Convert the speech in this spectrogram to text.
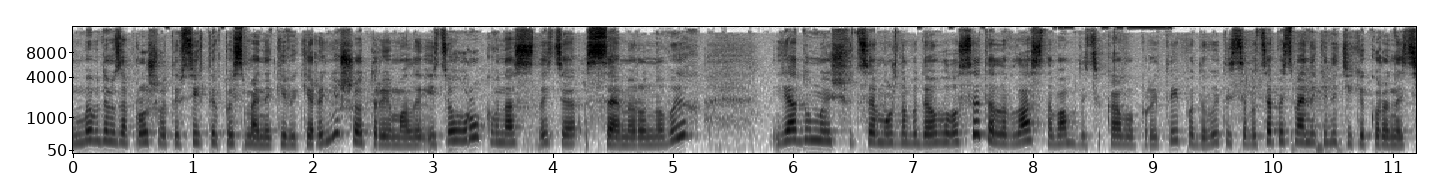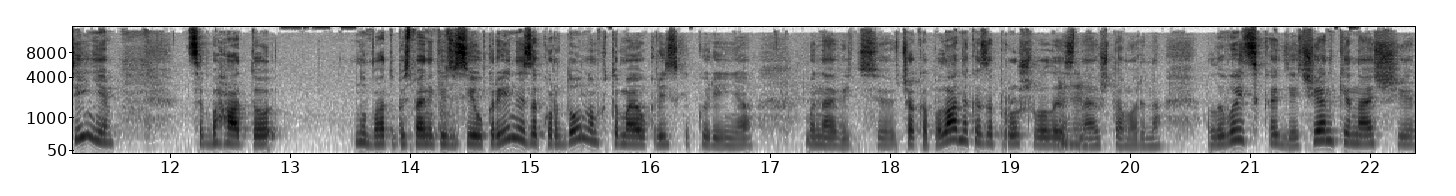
е, ми будемо запрошувати всіх тих письменників, які раніше отримали, і цього року в нас здається семеро нових. Я думаю, що це можна буде оголосити, але власне вам буде цікаво прийти і подивитися, бо це письменники не тільки коронаційні, це багато, ну, багато письменників зі всієї України за кордоном, хто має українське коріння. Ми навіть е, Чака Паланика запрошували, знаю, що там Орина Левицька, Дяченки наші.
